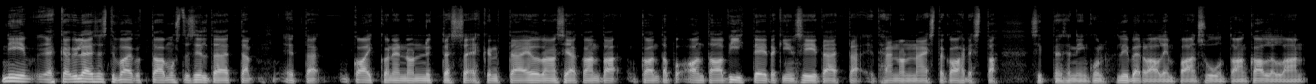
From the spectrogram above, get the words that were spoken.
Niin, ehkä yleisesti vaikuttaa musta siltä, että, että Kaikkonen on nyt tässä, ehkä nyt tämä eutanasia kanta, kanta antaa viitteitäkin siitä, että, että hän on näistä kahdesta sitten se niin kuin liberaalimpaan suuntaan kallellaan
